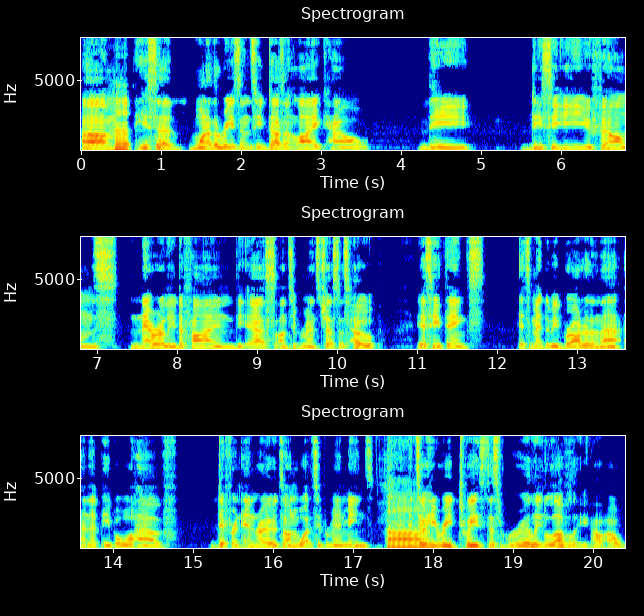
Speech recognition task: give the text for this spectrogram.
Um, he said one of the reasons he doesn't like how the DCEU films narrowly define the S on Superman's chest as hope is he thinks it's meant to be broader than that and that people will have different inroads on what Superman means. Ah. and so he retweets this really lovely, I'll, I'll,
